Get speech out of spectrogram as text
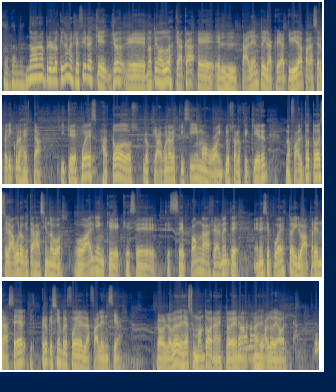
Totalmente. No, no, pero lo que yo me refiero es que yo eh, no tengo dudas que acá eh, el talento y la creatividad para hacer películas está. Y que después a todos los que alguna vez quisimos o incluso a los que quieren, nos faltó todo ese laburo que estás haciendo vos. O alguien que, que se, que se ponga realmente en ese puesto y lo aprenda a hacer. Y creo que siempre fue la falencia. Lo, lo veo desde hace un montón a esto, ¿eh? no, no es de algo de ahora. Yo,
